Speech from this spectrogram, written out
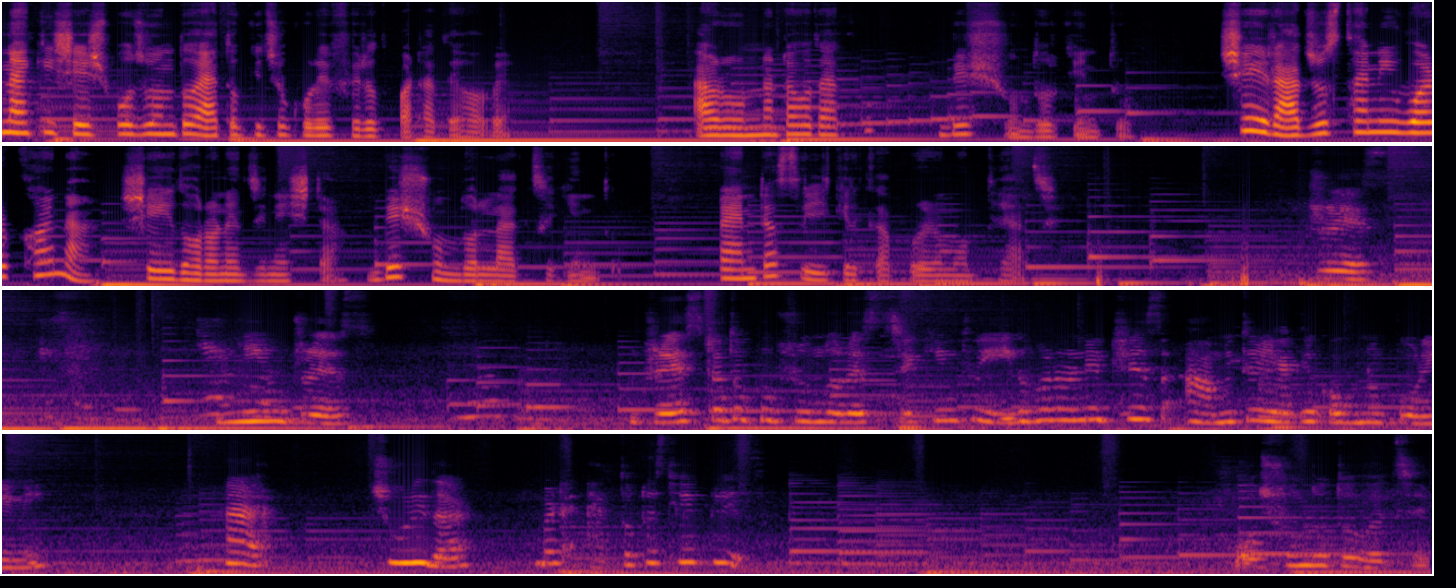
নাকি শেষ পর্যন্ত এত কিছু করে ফেরত পাঠাতে হবে? আর অন্যটাও দেখো, বেশ সুন্দর কিন্তু। সেই রাজস্থানি ওয়ার্ক হয় না? সেই ধরনের জিনিসটা। বেশ সুন্দর লাগছে কিন্তু। প্যান্টটা সিল্কের কাপড়ের মধ্যে আছে। ড্রেস নিউ ড্রেস ড্রেসটা তো খুব সুন্দর এসছে, কিন্তু এই ধরনের ড্রেস আমি তো এর আগে কখনো পরিনি। হ্যাঁ চুড়িদার বাট এতটা স্লিপলেস পছন্দ তো হচ্ছে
